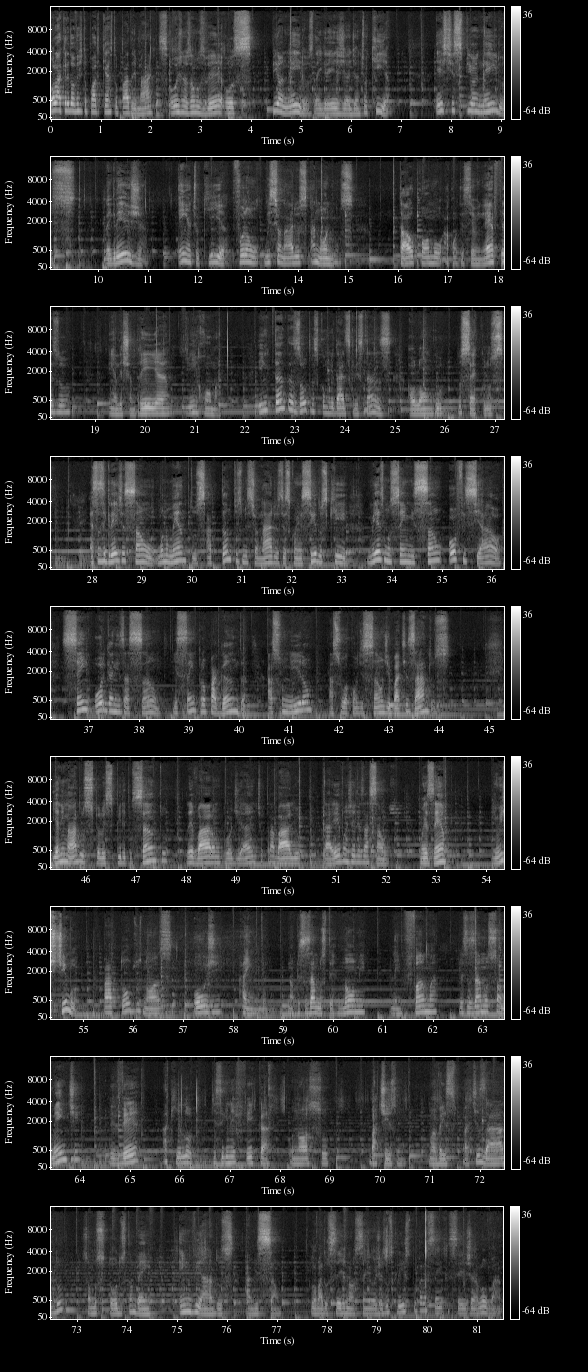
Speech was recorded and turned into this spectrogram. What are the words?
Olá, querido ouvinte do podcast do Padre Max. Hoje nós vamos ver os pioneiros da igreja de Antioquia. Estes pioneiros da igreja em Antioquia foram missionários anônimos, tal como aconteceu em Éfeso, em Alexandria e em Roma, e em tantas outras comunidades cristãs ao longo dos séculos. Essas igrejas são monumentos a tantos missionários desconhecidos que, mesmo sem missão oficial, sem organização e sem propaganda, assumiram a sua condição de batizados. E, animados pelo Espírito Santo, levaram por diante o trabalho da evangelização, um exemplo e um estímulo para todos nós hoje ainda. Não precisamos ter nome nem fama, precisamos somente viver aquilo que significa o nosso batismo. Uma vez batizado, somos todos também enviados à missão. Louvado seja nosso Senhor Jesus Cristo, para sempre seja louvado.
